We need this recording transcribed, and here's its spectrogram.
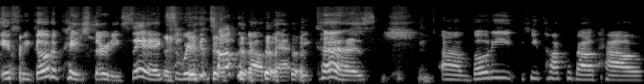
if we go to page thirty six, we can talk about that because um, Voddie he talked about how.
